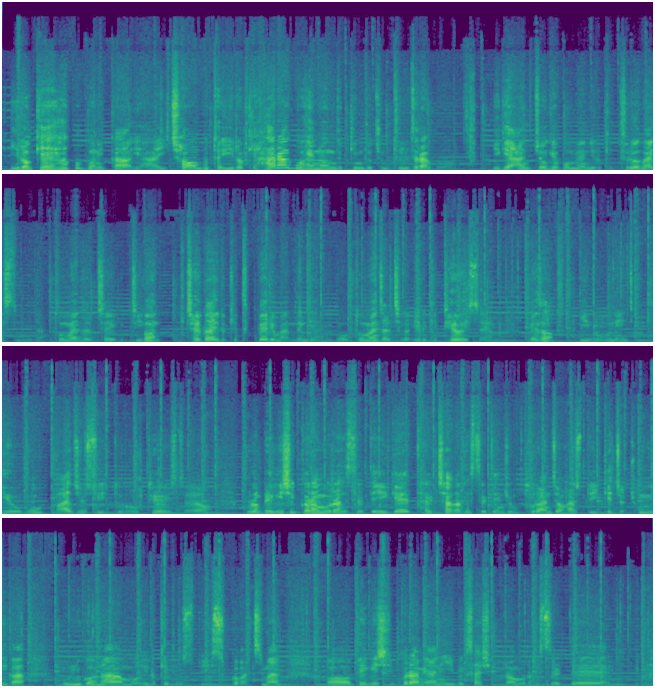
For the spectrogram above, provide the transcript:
이렇게 하고 보니까 야, 이 처음부터 이렇게 하라고 해놓은 느낌도 좀 들더라고요. 이게 안쪽에 보면 이렇게 들어가 있습니다. 도면 자체 이건 제가 이렇게 특별히 만든 게 아니고 도면 자체가 이렇게 되어 있어요. 그래서 이 부분이 끼우고 빠질 수 있도록 되어 있어요. 물론 120g으로 했을 때 이게 탈착을 했을 땐좀 불안정할 수도 있겠죠. 종이가 물거나 뭐 이렇게 될 수도 있을 것 같지만 어, 120g이 아닌 240g으로 했을 때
